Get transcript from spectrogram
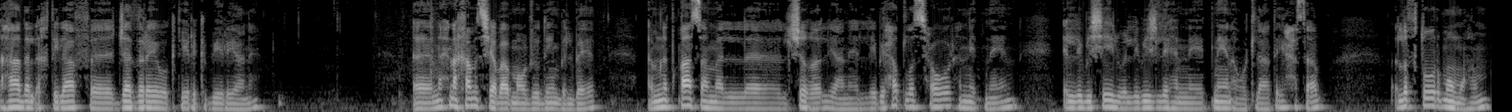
هذا الاختلاف جذري وكتير كبير يعني. آه، نحن خمس شباب موجودين بالبيت. بنتقاسم ال- الشغل يعني اللي بيحط السحور هن اثنين. اللي بيشيل واللي بيجلي هن اثنين أو ثلاثة حسب. الفطور مو مهم.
